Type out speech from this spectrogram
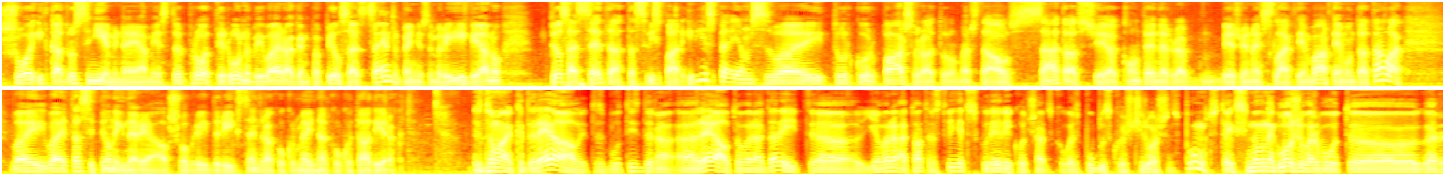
šo it kā drusciņi ieminējāmies. Tur, proti, runa bija vairāk gan par pilsētas centru, pieņemsim, Rīgā. Ja, nu, pilsētas centrā tas vispār ir iespējams, vai tur, kur pārsvarā tomēr stāv sētās šie konteineri bieži vien aiz slēgtiem vārtiem un tā tālāk, vai, vai tas ir pilnīgi nereāli šobrīd Rīgas centrā kaut kur mēģināt kaut ko tādu ierakt? Es domāju, ka reāli tas būtu izdarāms. Reāli to varētu darīt, ja varētu atrast vietas, kur ierīkot šādus kaut kādus publiskos šķirošanas punktus. Teiksim, nu, ne gluži varbūt gar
